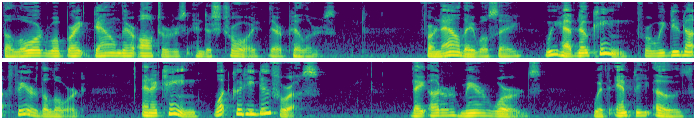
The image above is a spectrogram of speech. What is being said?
The Lord will break down their altars and destroy their pillars. For now they will say, We have no king, for we do not fear the Lord. And a king, what could he do for us? They utter mere words. With empty oaths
